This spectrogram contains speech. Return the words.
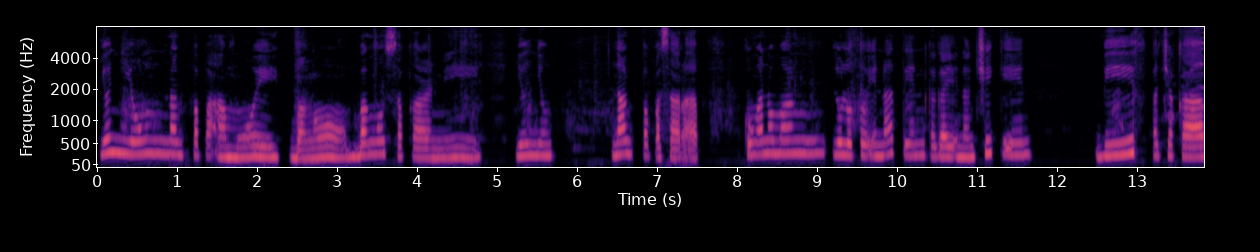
yun yung nagpapaamoy, bango, bango sa karne. Yun yung nagpapasarap. Kung ano mang lulutuin natin, kagaya ng chicken, beef, at saka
